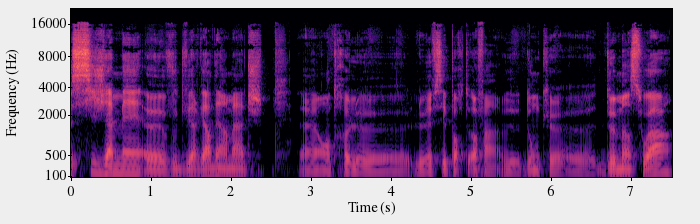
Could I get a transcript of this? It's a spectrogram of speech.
si jamais vous devez regarder un match entre le, le, FC Porto, enfin, donc demain soir,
